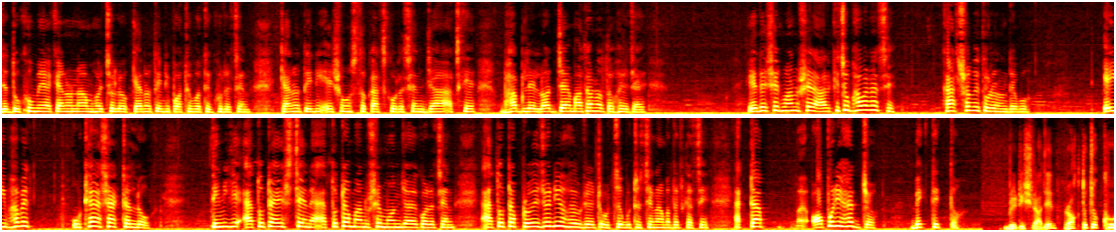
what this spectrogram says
যে দুখুমিয়া কেন নাম হয়েছিল, কেন তিনি পথে পথে ঘুরেছেন, কেন তিনি এই সমস্ত কাজ করেছেন, যা আজকে ভাবলে লজ্জায় মাথা নত হয়ে যায়, এদেশের মানুষের আর কিছু ভাবার আছে? কার সঙ্গে তুলনা দেব? এইভাবে উঠে আসা একটা লোক, তিনি যে এতটা এসছেন, এতটা মানুষের মন জয় করেছেন, এতটা প্রয়োজনীয় হয়ে উঠে উঠে- উঠেছেন আমাদের কাছে, একটা অপরিহার্য ব্যক্তিত্ব। ব্রিটিশ রাজের রক্তচক্ষু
